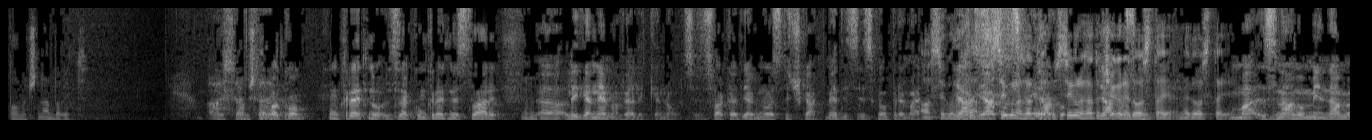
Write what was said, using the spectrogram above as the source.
pomoći nabaviti? Što Pa konkretno, za konkretne stvari Mhm. Liga nema velike novce. Svaka dijagnostička medicinska oprema je A sigurno, jako- zato- jako- sigurno, zato, jako- sigurno zato jako čega nedostaje. nedostaje. Ma, znamo mi, nama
